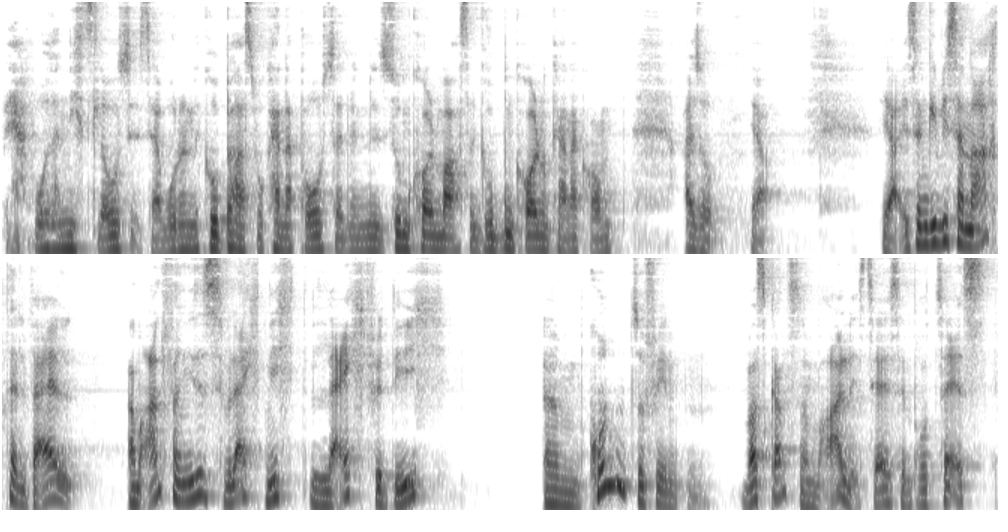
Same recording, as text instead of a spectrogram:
ja, wo dann nichts los ist, ja, wo du eine Gruppe hast, wo keiner postet, wenn du einen Zoom-Call machst, einen Gruppencall und keiner kommt. Also, ja. Ja, ist ein gewisser Nachteil, weil am Anfang ist es vielleicht nicht leicht für dich, ähm, Kunden zu finden, was ganz normal ist, ja, ist ein Prozess.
